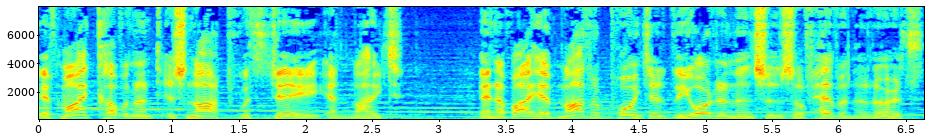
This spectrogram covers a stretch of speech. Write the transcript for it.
If my covenant is not with day and night, and if I have not appointed the ordinances of heaven and earth,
